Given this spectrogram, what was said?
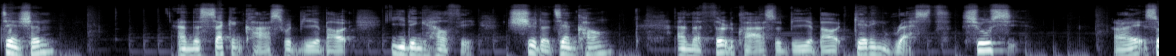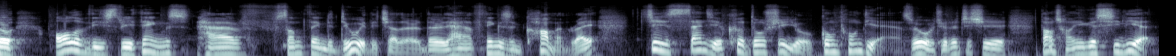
健身, and the second class would be about eating healthy, 吃的健康, and the third class would be about getting rest, 休息. All right, so all of these three things have something to do with each other. They have things in common, right? 这三节课都是有共通点，所以我觉得这是当成一个系列，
